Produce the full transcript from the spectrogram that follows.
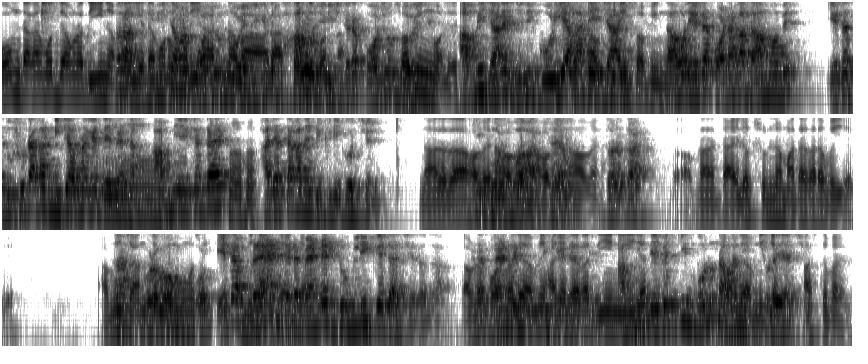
কম টাকার মধ্যে আমরা দিই না ভাই এটা কোনো গড়িয়াহাট না বা ভালো না। এটা পছন্দ শপিং। মল। আপনি জানেন যদি গড়িয়াহাটে যাই তাহলে এটা ক টাকা দাম হবে? এটা দুশো টাকার নিচে আপনাকে দেবে না। আপনি এখানটায়। হাজার টাকাতে বিক্রি করছেন। না দাদা হবে না হবে না হবে না হবে না। দরকার। আপনার ডায়লগ শুনলে মাথা খারাপ হয়ে যাবে। আপনি হ্যাঁ, জানতে ওরকম- এটা ব্র্যান্ড এটা ব্র্যান্ডের ডুপ্লিকেট আছে দাদা। আপনার পছন্দে আপনি হাজার টাকা দিয়ে নিয়ে আপনি যান। দেবেন কি বলুন আপনি চলে যাচ্ছি। আসতে পারেন।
